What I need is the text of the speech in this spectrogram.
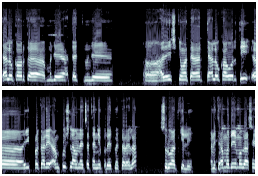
त्या लोकांवर क- म्हणजे हातात म्हणजे आदेश किंवा त्या त्या लोकांवरती एक प्रकारे अंकुश लावण्याचा त्यांनी प्रयत्न करायला सुरुवात केली. आणि त्यामध्ये मग असे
